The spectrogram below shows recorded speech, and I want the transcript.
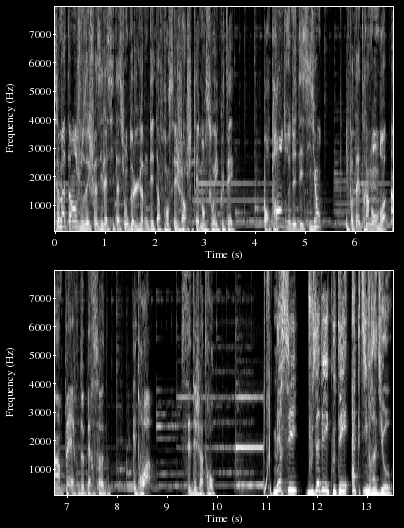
Ce matin, je vous ai choisi la citation de l'homme d'État français Georges Clémenceau. Écoutez, pour prendre une décision, il faut être un nombre impair de personnes. Et trois, c'est déjà trop. Merci, vous avez écouté Active Radio,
